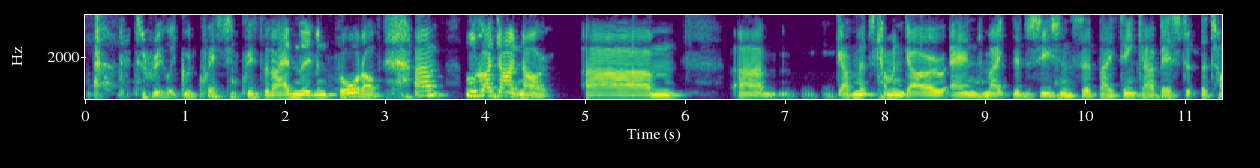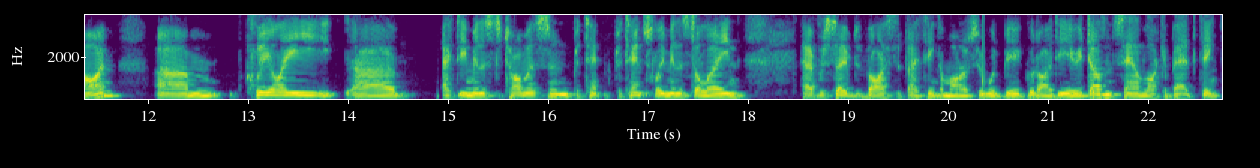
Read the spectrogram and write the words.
That's a really good question, Chris, that I hadn't even thought of. Um, look, I don't know. Um, um, governments come and go and make the decisions that they think are best at the time. Um, clearly, uh, Acting Minister Thomas and pot- potentially Minister Leane have received advice that they think a monitor would be a good idea. It doesn't sound like a bad thing.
